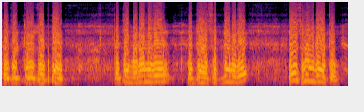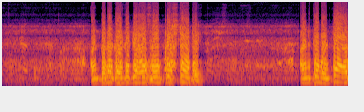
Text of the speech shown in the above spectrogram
तर थोडं झोपतात. त्यांच्या मनामध्ये त्यांच्या सपन्यामध्ये तोच मुलगा येतो. आणि त्यांना कळतं की हा स्वयं कष्ट होते आणि ते म्हणतात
